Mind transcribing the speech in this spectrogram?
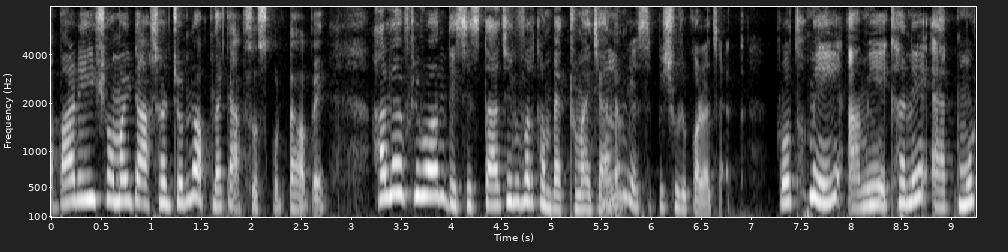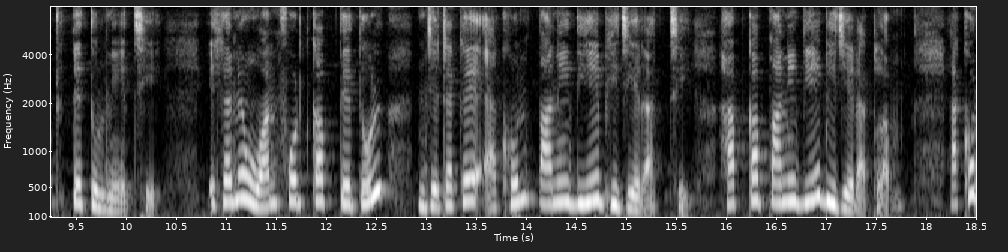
আবার এই সময়টা আসার জন্য আপনাকে আফসোস করতে হবে। Hello everyone this is Tazin welcome back to my channel recipe শুরু করা যাক। প্রথমেই আমি এখানে এক মুঠ তেঁতুল নিয়েছি। এখানে ওয়ান ফোর্থ কাপ তেঁতুল, যেটাকে এখন পানি দিয়ে ভিজিয়ে রাখছি। হাফ কাপ পানি দিয়ে ভিজিয়ে রাখলাম। এখন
